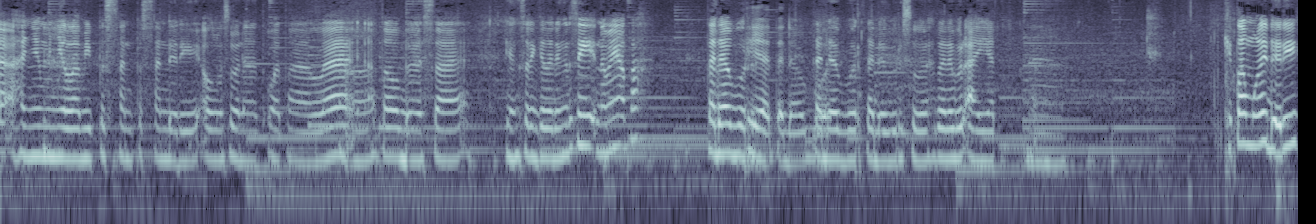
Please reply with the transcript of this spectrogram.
hanya menyelami pesan-pesan dari Allah Subhanahu wa taala atau bahasa yang sering kita dengar sih namanya apa? Tadabur. Iya, tadabur. Tadabur, tadabur surah, tadabur ayat. Kita mulai dari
